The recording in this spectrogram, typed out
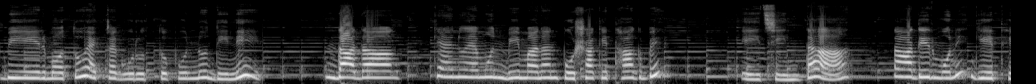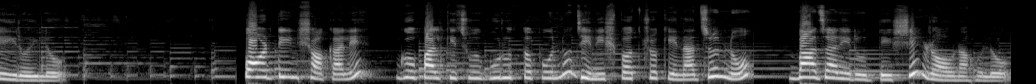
বিয়ের মতো একটা গুরুত্বপূর্ণ দিনে দাদা কেন এমন বিমানান পোশাকে থাকবে? এই চিন্তা তাদের মনে গেথেই রইল। পরদিন সকালে গোপাল কিছু গুরুত্বপূর্ণ জিনিসপত্র কেনার জন্য বাজারের উদ্দেশ্যে রওনা হলো।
